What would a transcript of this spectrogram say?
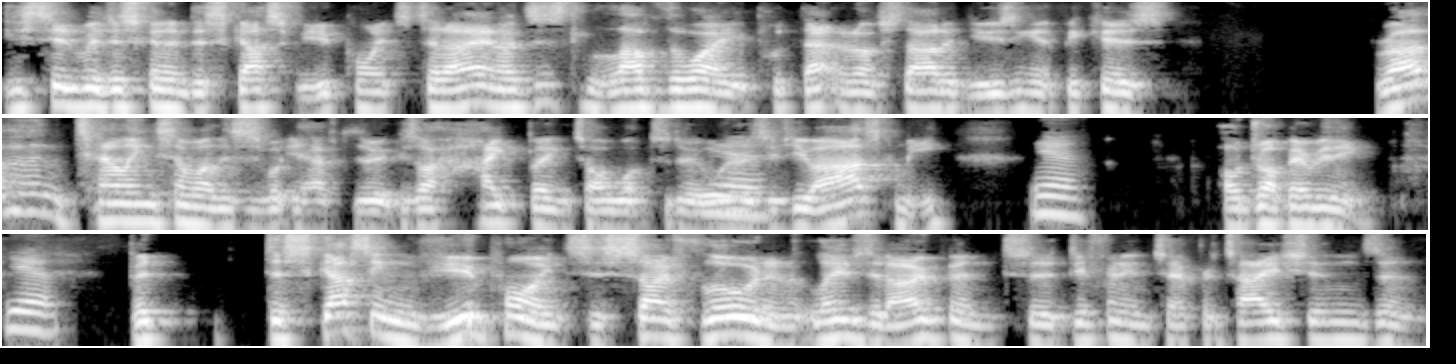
he said we're just going to discuss viewpoints today, and I just love the way he put that, and I've started using it because rather than telling someone this is what you have to do, because I hate being told what to do. Yeah. Whereas if you ask me, yeah, I'll drop everything. Yeah, but discussing viewpoints is so fluid and it leaves it open to different interpretations and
